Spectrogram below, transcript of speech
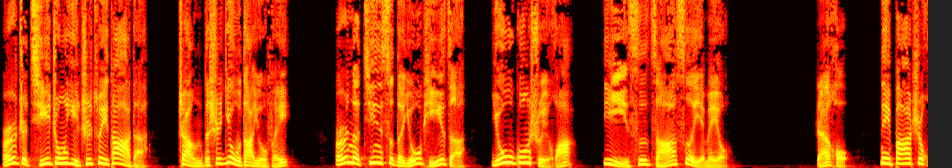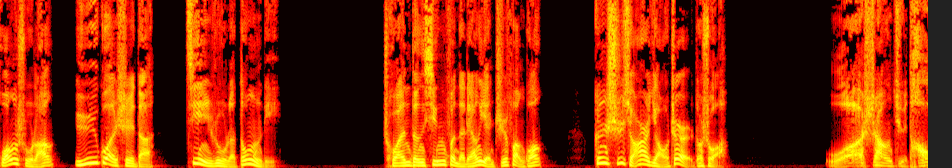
而这其中一只最大的，长得是又大又肥，而那金色的油皮子油光水滑，一丝杂色也没有。然后。那八只黄鼠狼鱼贯似的进入了洞里。传灯兴奋的两眼直放光，跟石小二咬着耳朵说：“我上去掏，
